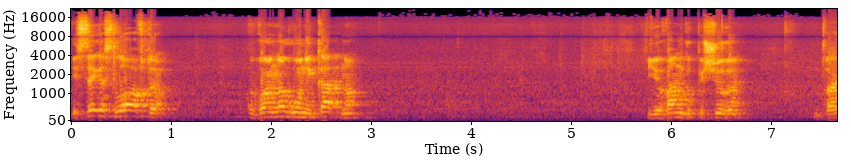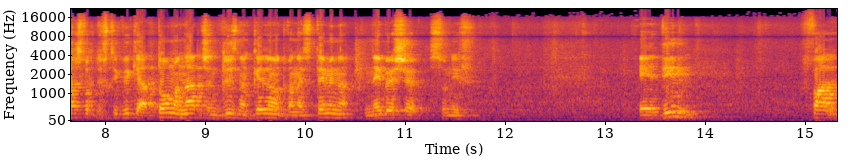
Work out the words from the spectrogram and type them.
И сега словото, во е многу уникатно, Јован го пишува, 24 стих вика, а Тома наречен близнак еден од 12 мина, не беше со нив. Един фале.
